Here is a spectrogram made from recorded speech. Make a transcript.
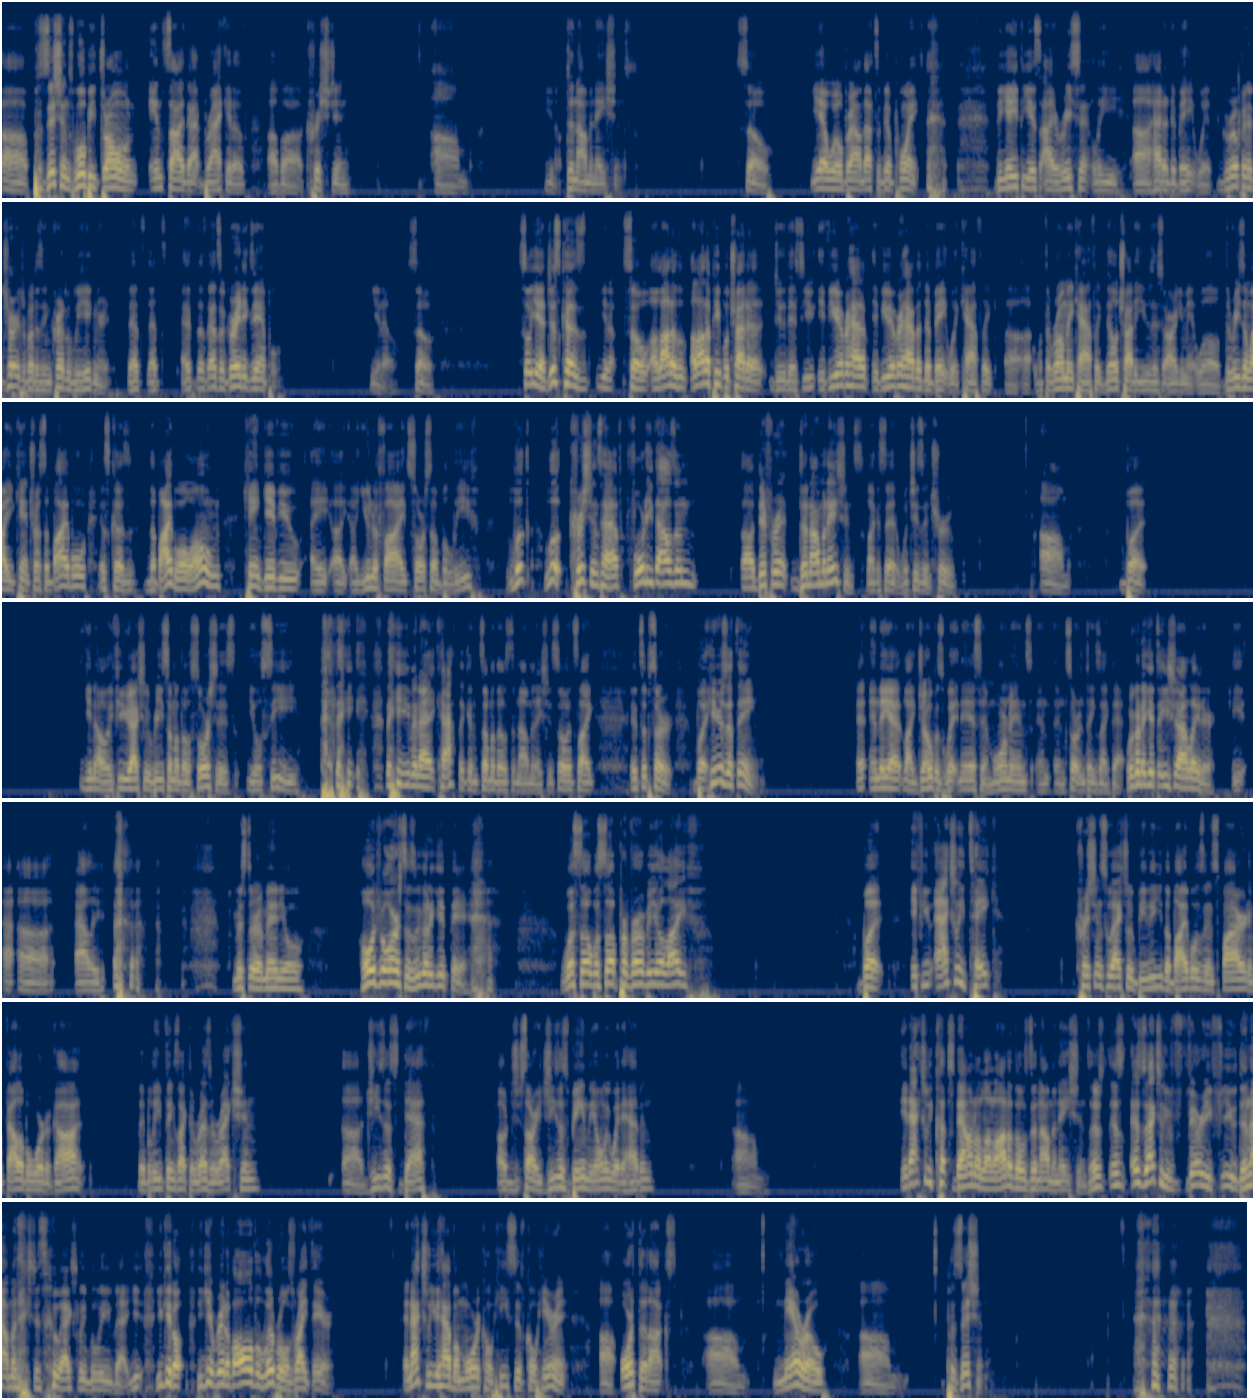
uh, positions will be thrown inside that bracket of of uh, Christian, um, you know, denominations. So yeah, Will Brown, that's a good point. the atheist I recently uh, had a debate with grew up in a church but is incredibly ignorant. That's that's that's, that's a great example. You know, so so yeah, just because you know, so a lot of a lot of people try to do this. You if you ever had if you ever have a debate with Catholic uh, uh with the Roman Catholic, they'll try to use this argument. Well, the reason why you can't trust the Bible is because the Bible alone can't give you a, a, a unified source of belief. Look, look, Christians have forty thousand uh, different denominations. Like I said, which isn't true. Um, but you know, if you actually read some of those sources, you'll see they they even add Catholic in some of those denominations. So it's like it's absurd. But here's the thing. And, and they had like Jehovah's Witness and Mormons and, and certain things like that. We're gonna get to Eshon later. Uh, uh Ali, Mr. Emmanuel, hold your horses. We're gonna get there. what's up? What's up? Proverbial life. But if you actually take Christians who actually believe the Bible is inspired, infallible word of God, they believe things like the resurrection, uh, Jesus' death, oh, sorry, Jesus being the only way to heaven. Um, it actually cuts down on a lot of those denominations. There's, there's, there's actually very few denominations who actually believe that. You you get you get rid of all the liberals right there, and actually you have a more cohesive, coherent, uh, orthodox, um, narrow um, position.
